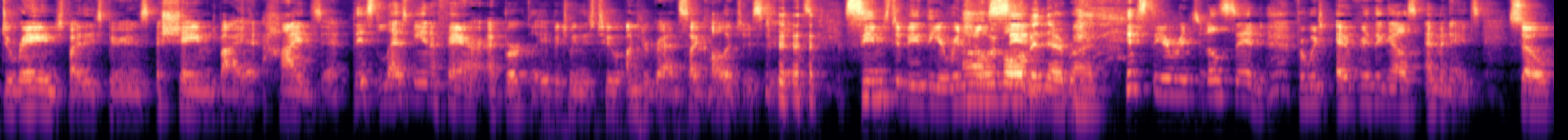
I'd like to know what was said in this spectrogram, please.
deranged by the experience, ashamed by it, hides it. This lesbian affair at Berkeley between these two undergrad psychology students seems to be the original Oh, we've sin. all been there, Brian. it's the original sin from which everything else emanates. So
